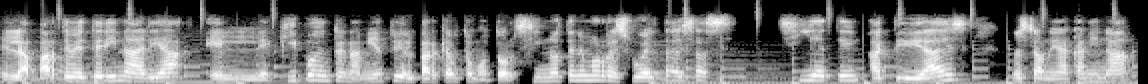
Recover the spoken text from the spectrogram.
en la parte veterinaria, el equipo de entrenamiento y el parque automotor. Si no tenemos resueltas esas siete actividades, nuestra unidad canina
